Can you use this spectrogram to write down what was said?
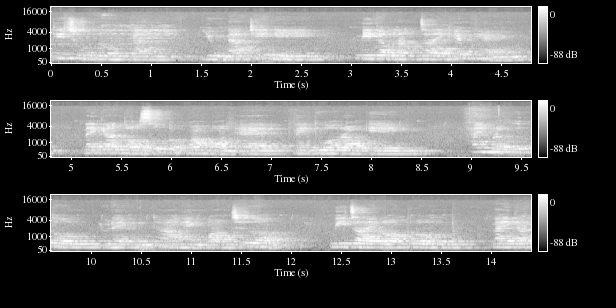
ที่ชุมนุมกันอยู่ณที่นี้ มีกำลังใจเข้มแข็ง ในการต่อสู้กับความอ่อนแอในตัวเราเอง ให้ประพฤติตนอยู่ในหนทางแห่งความเชื่อ มีใจร้อนรนในการ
